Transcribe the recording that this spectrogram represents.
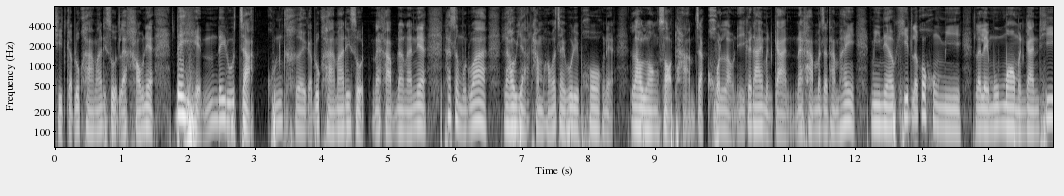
ชิดกับลูกค้ามากที่สุดและเขาเนี่ยได้เห็นได้รู้จัก คุ้นเคยกับลูกค้ามากที่สุดนะครับ ดังนั้นเนี่ยถ้าสมมติว่าเราอยากทำความเข้าใจผู้บริโภคเนี่ยเราลองสอบถามจากคนเหล่านี้ก็ได้เหมือนกันนะครับ มันจะทำให้มีแนวคิดแล้วก็คงมีหลายๆมุมมองเหมือนกันที่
